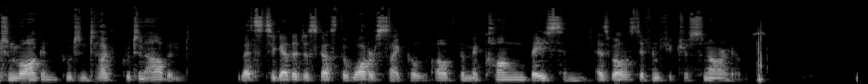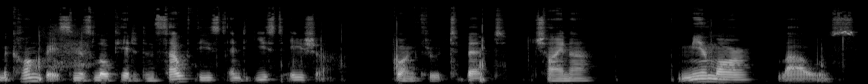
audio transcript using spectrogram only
Guten Morgen, Guten Tag, Guten Abend. Let's together discuss the water cycle of the Mekong Basin as well as different future scenarios. The Mekong Basin is located in Southeast and East Asia, going through Tibet, China, Myanmar, Laos,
